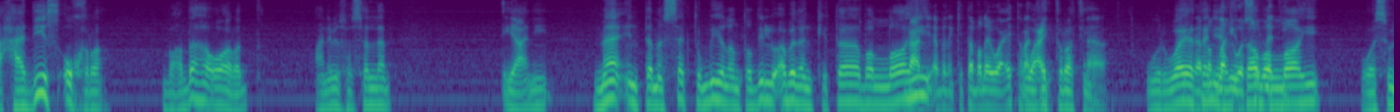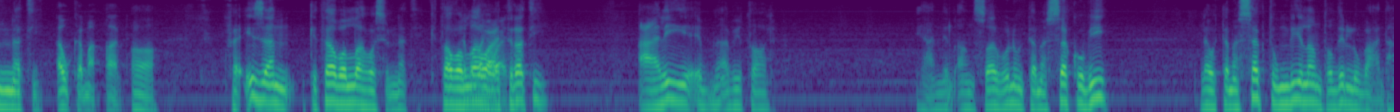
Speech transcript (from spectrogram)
أحاديث أخرى بعضها ورد عن النبي صلى الله عليه وسلم يعني ما إن تمسكتم به لن تضلوا ابدا كتاب بعد الله أبدا كتاب الله وعترتي. وعترتي. آه. ورواية كتاب ثانية الله كتاب وسنتي. الله وسنتي. أو كما قال. آه. فاذا كتاب الله وسنتي. كتاب الله وعترتي. علي ابن أبي طالب. يعني الأنصار بيقولوا لهم تمسكوا بي لو تمسكتم بي لن تضلوا بعده.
